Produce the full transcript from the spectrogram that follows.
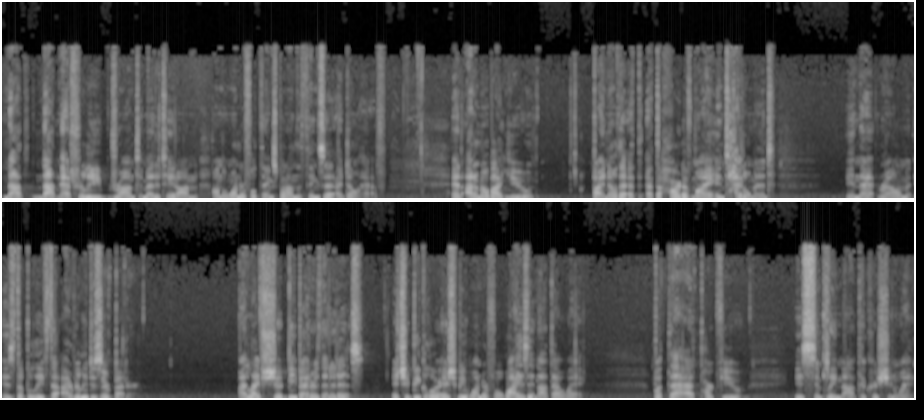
not, not naturally drawn to meditate on, on the wonderful things, but on the things that I don't have. And I don't know about you, but I know that at, at the heart of my entitlement in that realm is the belief that I really deserve better. My life should be better than it is. It should be glorious. It should be wonderful. Why is it not that way? But that, Parkview, is simply not the Christian way.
